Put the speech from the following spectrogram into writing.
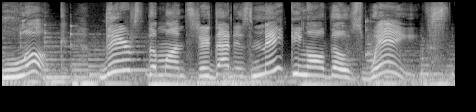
Look! There's the monster that is making all those waves!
